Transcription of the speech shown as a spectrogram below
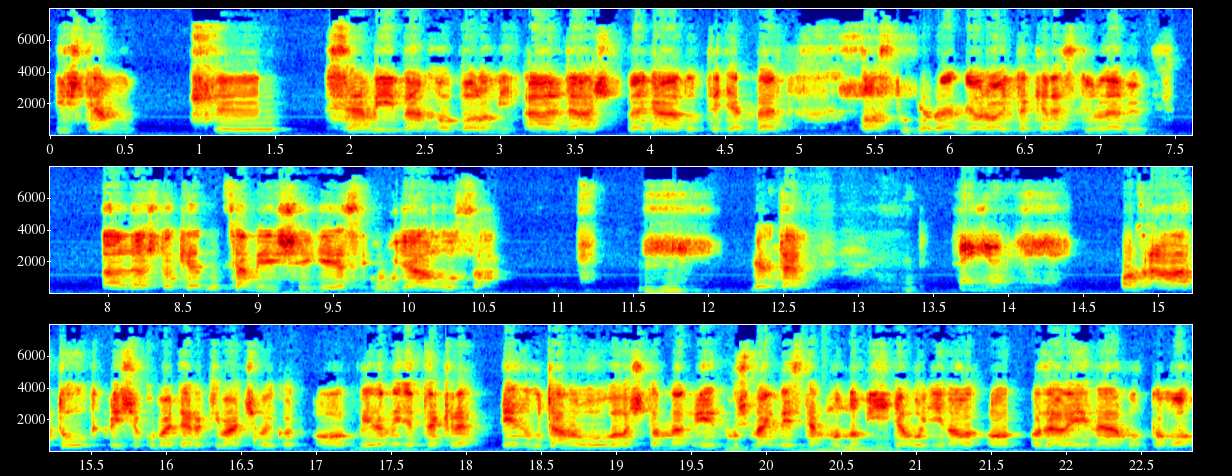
Isten szemében, ha valami áldást megáldott egy embert, azt tudja venni a rajta keresztül levő áldást, aki az személyiségéhez úgy áll hozzá. Uh-huh. Érted? Igen. az átok, és akkor majd erre kíváncsi vagyok a- a véleményetekre. Én utána olvastam, mert én most megnéztem, mondom így, ahogy én a, a, az elején elmondtam a,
